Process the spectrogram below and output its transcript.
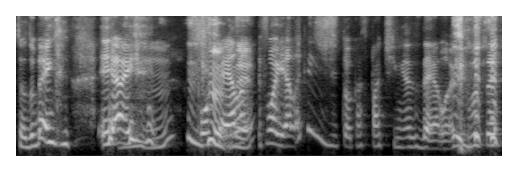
Tudo bem. E aí, uhum. porque ela, né? foi ela que digitou com as patinhas dela. E você,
